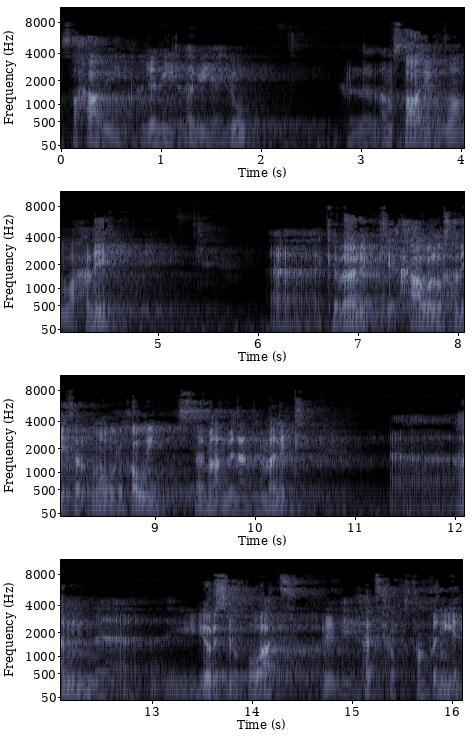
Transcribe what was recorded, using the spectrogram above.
صحابي الجليل أبي أيوب الأنصاري رضوان الله عليه. آه، كذلك حاول الخليفة الأموي القوي سليمان بن عبد الملك آه، أن يرسل قوات لفتح القسطنطينية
